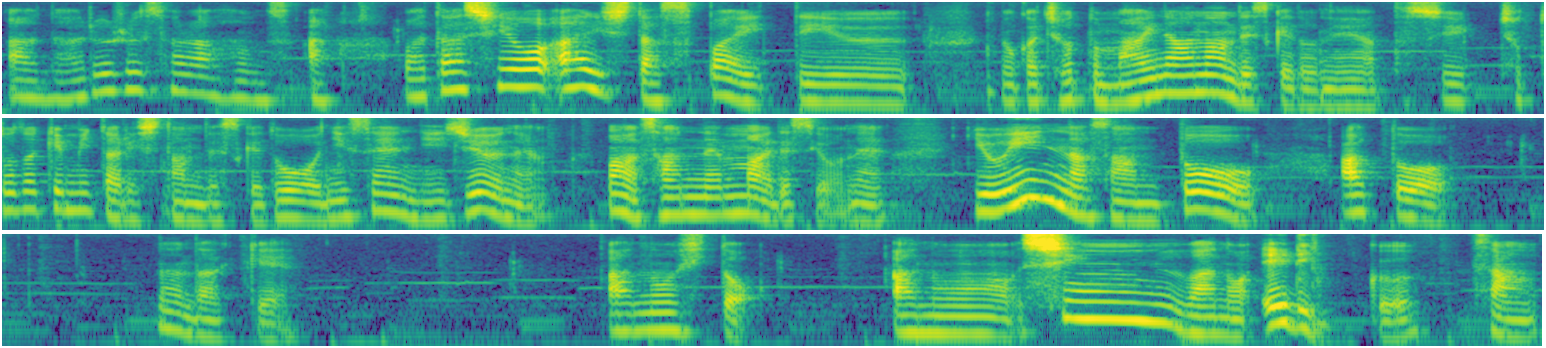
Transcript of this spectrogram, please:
あナルル・サラハンスあ私を愛したスパイっていうのがちょっとマイナーなんですけどね。私ちょっとだけ見たりしたんですけど2020年まあ3年前ですよね。ユインナさんとあとなんだっけ。あの人。あの神話のエリックさん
